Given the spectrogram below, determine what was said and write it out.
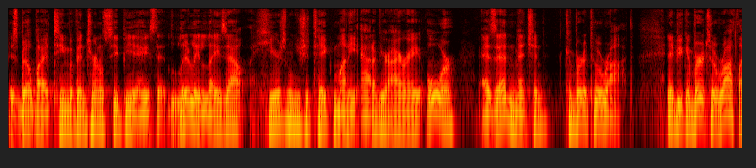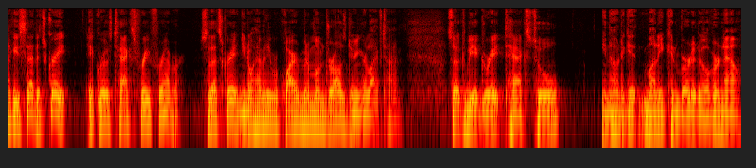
is built by a team of internal CPAs that literally lays out here's when you should take money out of your IRA, or as Ed mentioned, convert it to a Roth. And if you convert it to a Roth, like he said, it's great it grows tax free forever. So that's great. You don't have any required minimum draws during your lifetime. So it can be a great tax tool, you know, to get money converted over. Now,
